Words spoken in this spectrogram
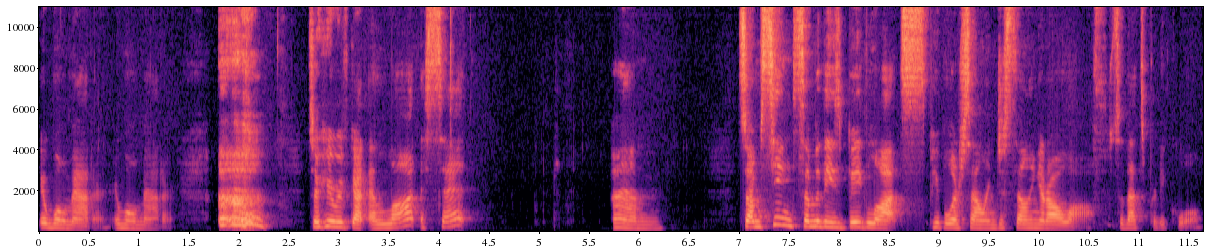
it won't matter. It won't matter. so here we've got a lot, a set. Um, so I'm seeing some of these big lots people are selling, just selling it all off. So that's pretty cool.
